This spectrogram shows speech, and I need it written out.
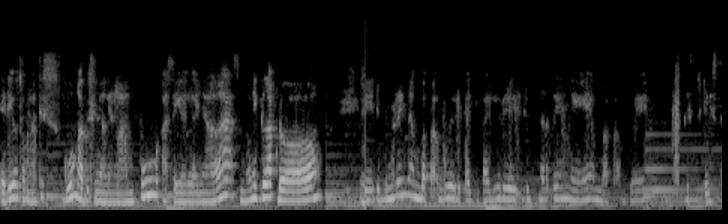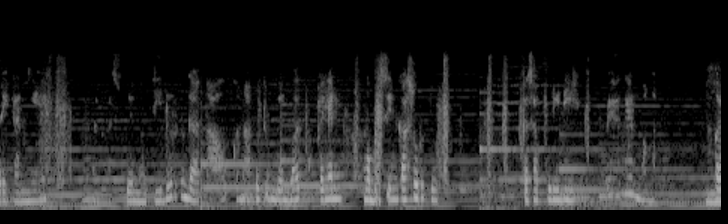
jadi otomatis gue nggak bisa nyalain lampu AC gak nyala semuanya gelap dong. Jadi dibenerin sama bapak gue di pagi-pagi udah dibenerin nih sama bapak gue listrik listrikannya nah, pas gue mau tidur nggak tahu kenapa itu ben banget pengen ngebersihin kasur tuh. Ke sapu lidi pengen banget. Hmm. Gak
